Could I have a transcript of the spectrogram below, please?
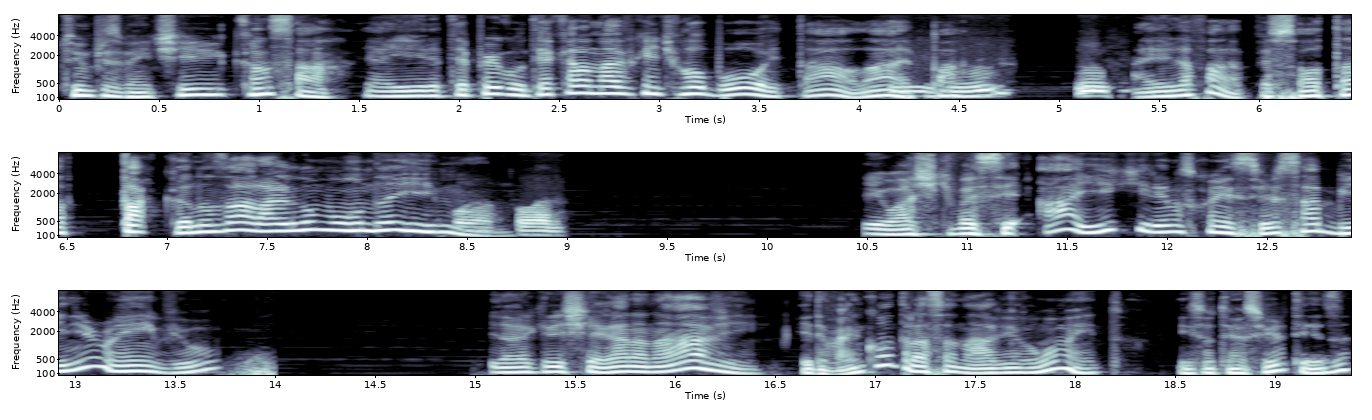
simplesmente cansar. E aí ele até pergunta, e aquela nave que a gente roubou e tal, lá, e pá. Uhum. Aí ele fala, o pessoal tá tacando os aralhos no mundo aí, Pô, mano. foda. Eu acho que vai ser aí que iremos conhecer Sabine e Rain, viu? E na hora que ele chegar na nave, ele vai encontrar essa nave em algum momento. Isso eu tenho certeza.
